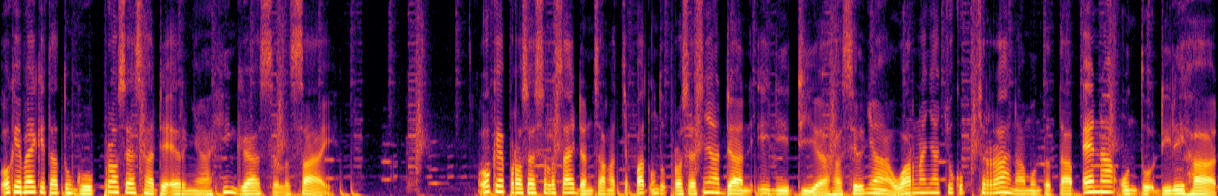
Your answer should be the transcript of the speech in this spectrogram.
Oke baik. Kita tunggu proses HDR nya hingga selesai Oke proses selesai dan sangat cepat untuk prosesnya dan ini dia hasilnya. Warnanya cukup cerah namun tetap enak untuk dilihat.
